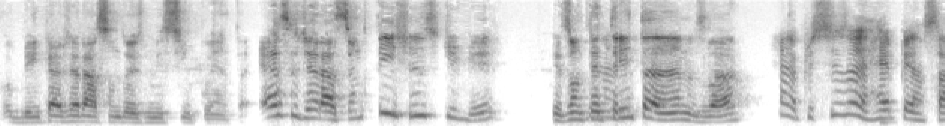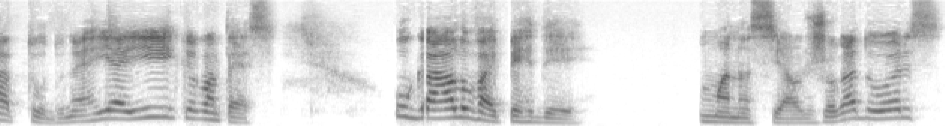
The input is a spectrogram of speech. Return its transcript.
eu brinco é a geração 2050. Essa geração que tem chance de ver. Eles vão ter Ah. 30 anos lá. É, precisa repensar tudo, né? E aí, o que acontece? O Galo vai perder um manancial de jogadores,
